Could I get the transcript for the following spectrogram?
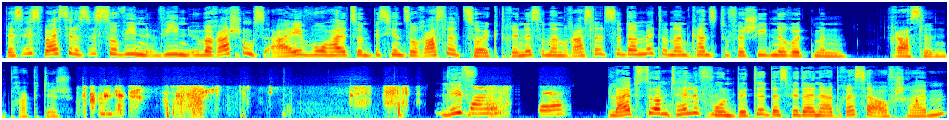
Das ist, weißt du, das ist so wie ein, wie ein Überraschungsei, wo halt so ein bisschen so Rasselzeug drin ist und dann rasselst du damit und dann kannst du verschiedene Rhythmen rasseln praktisch. Liv, bleibst du am Telefon bitte, dass wir deine Adresse aufschreiben?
